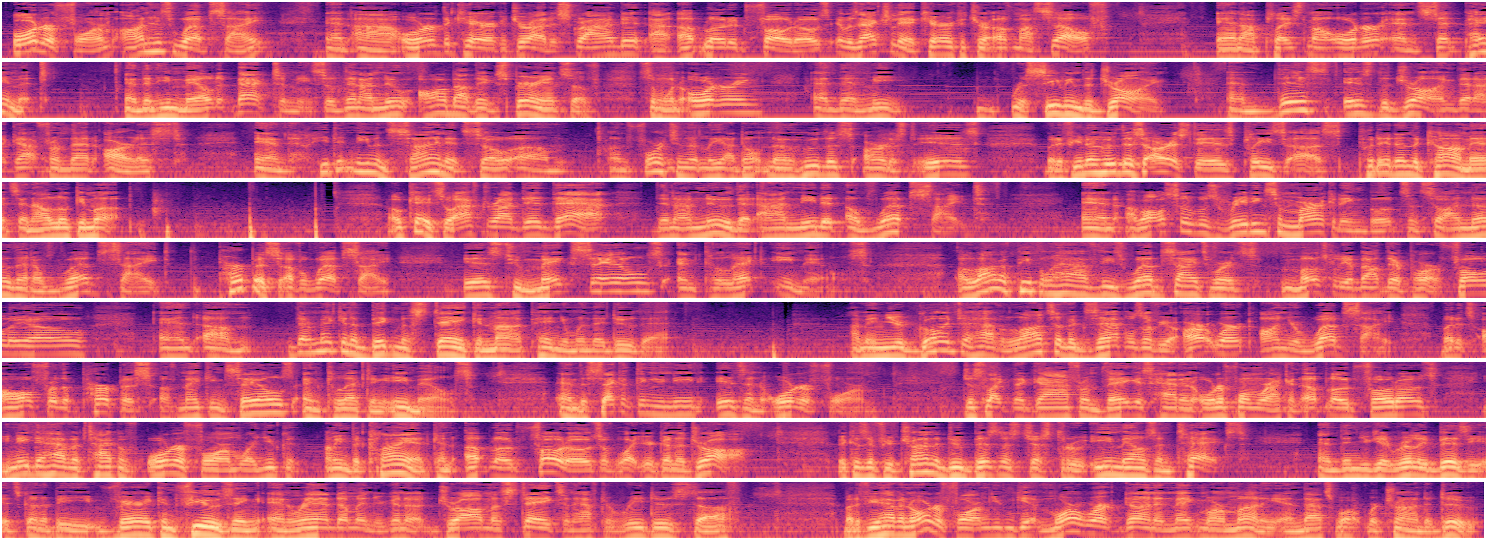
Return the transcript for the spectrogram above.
order form on his website and I ordered the caricature. I described it. I uploaded photos. It was actually a caricature of myself, and I placed my order and sent payment. And then he mailed it back to me. So then I knew all about the experience of someone ordering and then me receiving the drawing. And this is the drawing that I got from that artist. And he didn't even sign it. So um, unfortunately, I don't know who this artist is. But if you know who this artist is, please uh, put it in the comments and I'll look him up. Okay, so after I did that, then I knew that I needed a website. And I also was reading some marketing books, and so I know that a website, the purpose of a website, is to make sales and collect emails. A lot of people have these websites where it's mostly about their portfolio, and um, they're making a big mistake, in my opinion, when they do that. I mean, you're going to have lots of examples of your artwork on your website, but it's all for the purpose of making sales and collecting emails. And the second thing you need is an order form. Just like the guy from Vegas had an order form where I can upload photos, you need to have a type of order form where you can, I mean, the client can upload photos of what you're going to draw. Because if you're trying to do business just through emails and text, and then you get really busy, it's going to be very confusing and random, and you're going to draw mistakes and have to redo stuff. But if you have an order form, you can get more work done and make more money, and that's what we're trying to do.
